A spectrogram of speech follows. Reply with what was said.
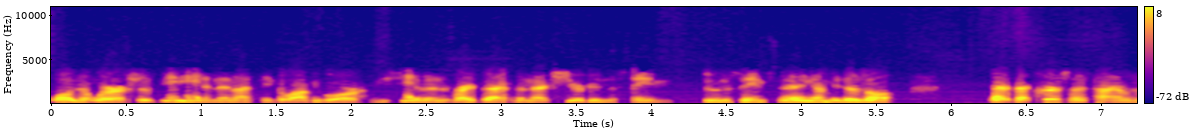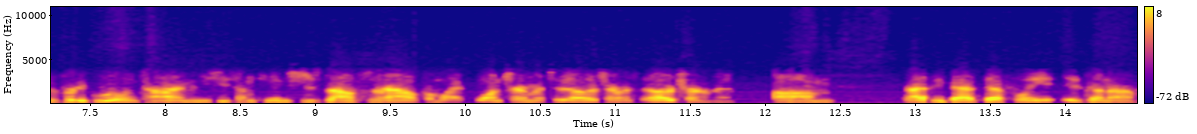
wasn't where it should be, and then I think a lot of people are you see them right back the next year doing the same doing the same thing. I mean, there's a that, that Christmas time is a pretty grueling time, and you see some teams just bouncing around from like one tournament to another tournament to another tournament. Um, I think that definitely is to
